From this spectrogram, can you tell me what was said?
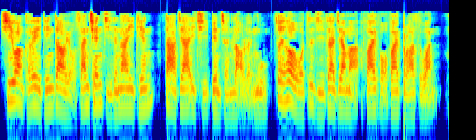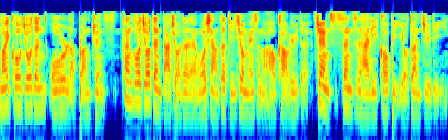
希望可以听到有三千集的那一天，大家一起变成老人物。最后我自己再加码 five or five plus one one，Michael Jordan or LeBron James。看过 Jordan 打球的人，我想这题就没什么好考虑的。James 甚至还离 Kobe 有段距离。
